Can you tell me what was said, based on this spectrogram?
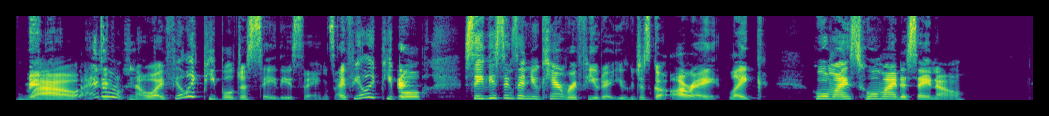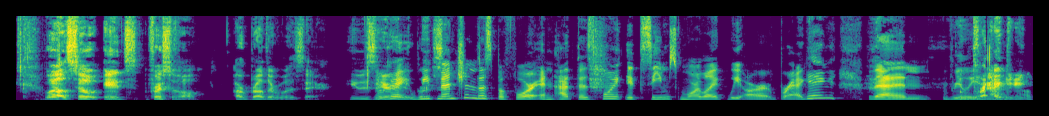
maybe. wow. I don't know. I feel like people just say these things. I feel like people say these things and you can't refute it. You could just go, "All right." Like, who am I? Who am I to say no? Well, so it's, first of all, our brother was there. He was there. Okay, we've mentioned this before, and at this point, it seems more like we are bragging than really bragging.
